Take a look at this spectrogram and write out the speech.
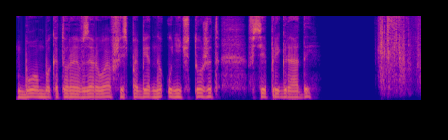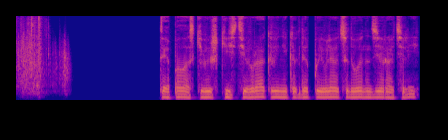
Бомба, которая, взорвавшись, победно уничтожит все преграды. Ты ополаскиваешь кисти в раковине, когда появляются двое надзирателей.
